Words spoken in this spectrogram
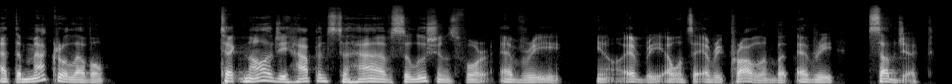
at the macro level, technology happens to have solutions for every, you know, every, I won't say every problem, but every subject.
